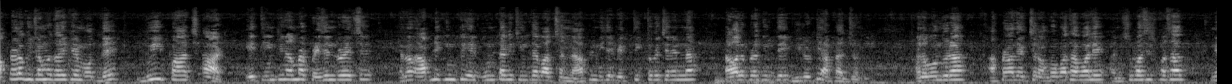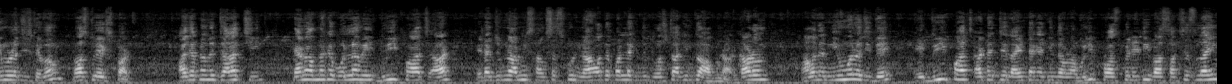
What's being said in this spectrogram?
আপনারও জন্ম তারিখের মধ্যে দুই পাঁচ আট, এই তিনটি নাম্বার প্রেজেন্ট রয়েছে এবং আপনি কিন্তু এর গুণটাকে চিনতে পারছেন না। আপনি নিজের ব্যক্তিত্বকে চেনেন না, তাহলে পরে কিন্তু এই ভিডিওটি আপনার জন্য। হ্যালো বন্ধুরা, আপনারা দেখছেন অঙ্ক কথা বলে। আমি সুভাষিস প্রসাদ, নিউমোলজিস্ট এবং বাস্তু এক্সপার্ট আজ আপনাদের জানাচ্ছি, কেন আপনাকে বললাম এই দুই পাঁচ আট? এটার জন্য আমি সাকসেসফুল না হতে পারলে কিন্তু দোষটা কিন্তু আপনার। কারণ আমাদের নিউমোলজিতে এই দুই পাঁচ আটের যে লাইনটাকে কিন্তু আমরা বলি প্রসপেরিটি বা সাকসেস লাইন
